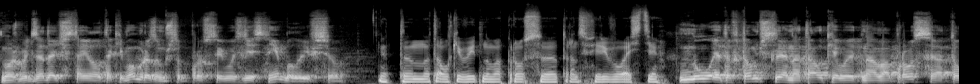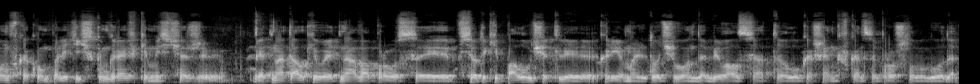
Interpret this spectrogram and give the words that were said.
Может быть, задача стояла таким образом, чтобы просто его здесь не было и все. Это наталкивает на вопрос о трансфере власти. Ну, это в том числе наталкивает на вопросы о том, в каком политическом графике мы сейчас живем. Это наталкивает на вопросы, все-таки получит ли Кремль то, чего он добивался от Лукашенко в конце прошлого года.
